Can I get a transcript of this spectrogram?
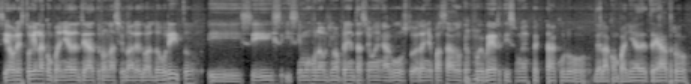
Sí, ahora estoy en la compañía del Teatro Nacional Eduardo Brito y sí hicimos una última presentación en agosto del año pasado que fue Vértice, un espectáculo de la compañía de teatro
